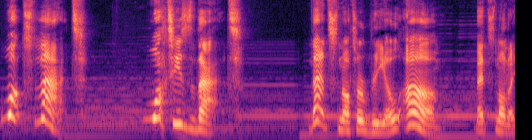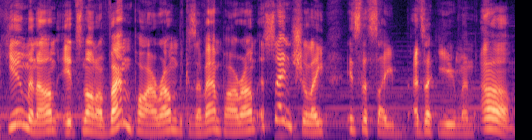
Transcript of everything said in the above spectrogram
What's that? What is that? That's not a real arm. That's not a human arm, it's not a vampire arm, because a vampire arm essentially is the same as a human arm.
